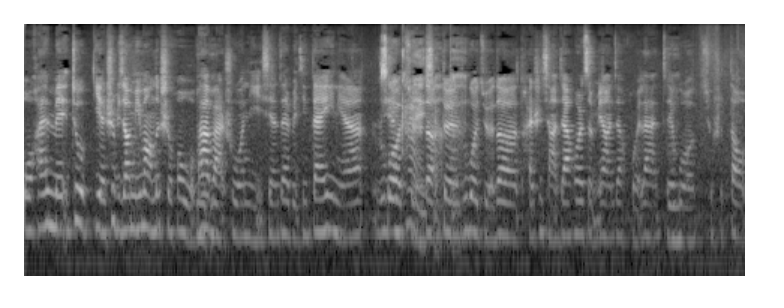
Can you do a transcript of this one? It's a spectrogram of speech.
我还没就也是比较迷茫的时候，我爸爸说：“你先在北京待一年，如果觉得对，如果觉得还是想家或者怎么样，再回来。”结果就是到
